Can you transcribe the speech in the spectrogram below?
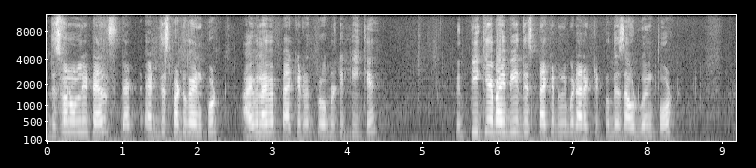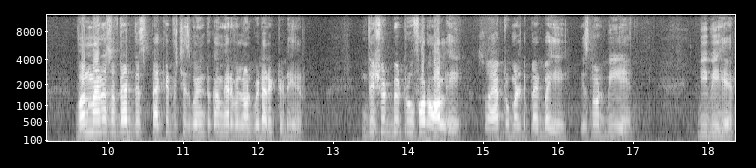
This one only tells that at this particular input I will have a packet with probability pk with pk by b this packet will be directed to this outgoing port 1 minus of that this packet which is going to come here will not be directed here. This should be true for all a. So I have to multiply it by a. Is not b a? B b here.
